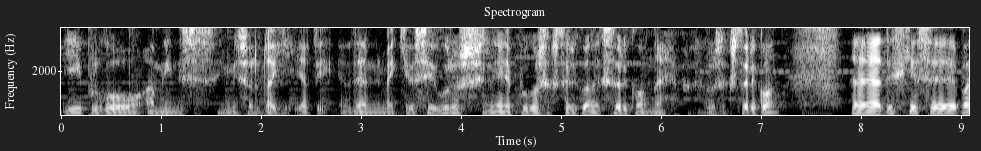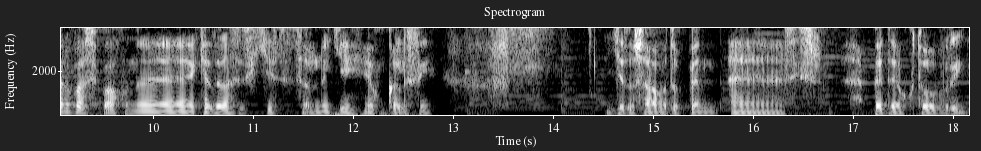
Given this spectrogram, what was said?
ή Υπουργού Αμήνης. Ή μισό λεπτάκι γιατί δεν είμαι και σίγουρος. Είναι Υπουργός Εξωτερικών Εξωτερικών ναι, Υπουργός Εξωτερικών ε, Αντίστοιχες παρεμβάσεις υπάρχουν ε, και δράσει και στη Θεσσαλονίκη, έχουν καλυφθεί για το Σάββατο 5, ε, στις 5 Οκτώβρη.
